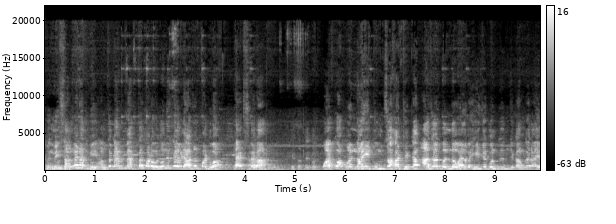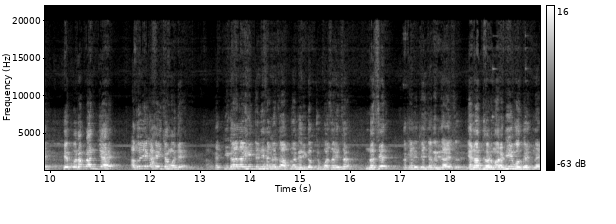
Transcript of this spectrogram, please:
तुम्ही सांगा ना तुम्ही. आमचं काय तुम्ही आत्ताच पाठवा. दोन दिवस केलं आजच पाठवा. फॅक्स करा. पाठवा पण नाही. तुमचा हा ठेका आजच बंद व्हायला पाहिजे. हे जे कोण तुमचे कामगार आहेत हे परप्रांतीय आहेत. अजून एक आहे याच्यामध्ये. तर तिघांनाही त्यांनी सांगायचं आपला घरी गपचूप बसायचं नसेल तर त्यांनी त्यांच्या घरी जायचं. यांना धड मराठीही बोलता येत नाही.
